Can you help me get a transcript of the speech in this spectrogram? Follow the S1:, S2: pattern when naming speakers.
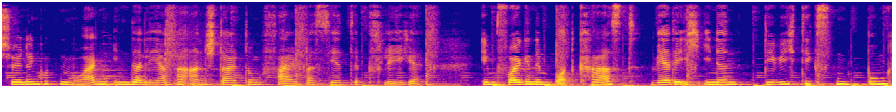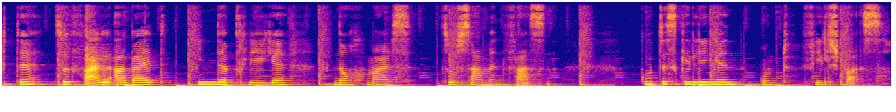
S1: Schönen guten Morgen in der Lehrveranstaltung Fallbasierte Pflege. Im folgenden Podcast werde ich Ihnen die wichtigsten Punkte zur Fallarbeit in der Pflege nochmals zusammenfassen. Gutes Gelingen und viel Spaß!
